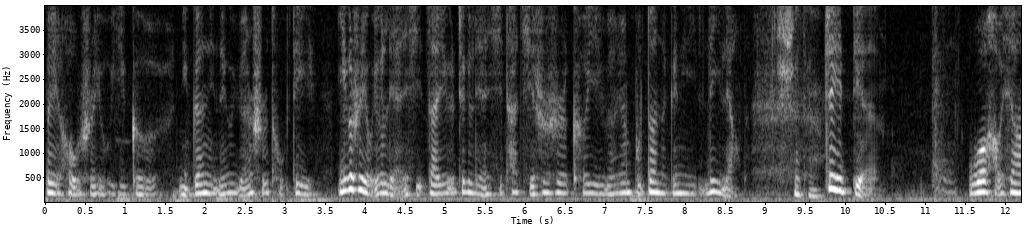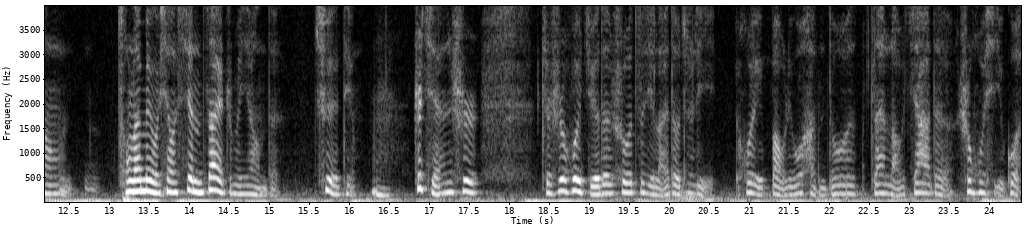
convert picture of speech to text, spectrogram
背后是有一个，你跟你那个原始土地，一个是有一个联系，再一个这个联系它其实是可以源源不断的给你力量的。是的，这一点，我好像从来没有像现在这么样的确定。嗯之前是只是会觉得说自己来到这里会保留很多在老家的生活习惯，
